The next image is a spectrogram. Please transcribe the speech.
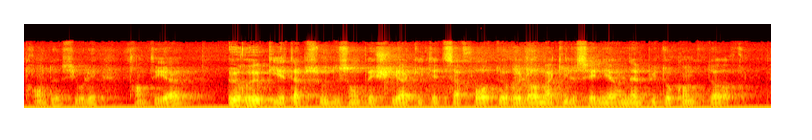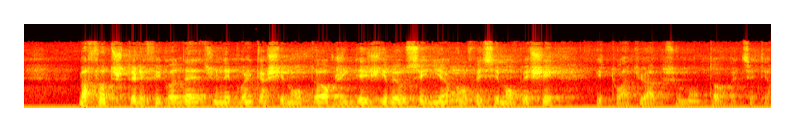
32 si vous voulez, 31. Heureux qui est absous de son péché, acquitté de sa faute, heureux l'homme à qui le Seigneur n'impute aucun tort. Ma faute, je te l'ai fait connaître, je n'ai point caché mon tort, j'irai au Seigneur confesser mon péché, et toi tu as absous mon tort, etc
